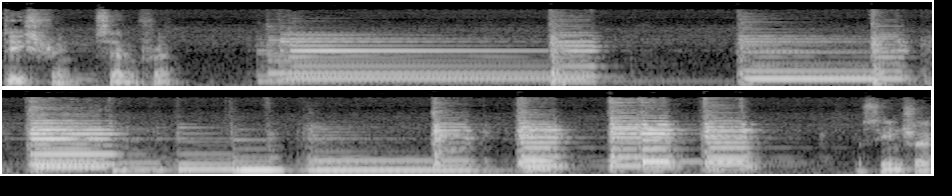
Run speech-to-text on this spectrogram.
D string, seventh fret. Intro.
